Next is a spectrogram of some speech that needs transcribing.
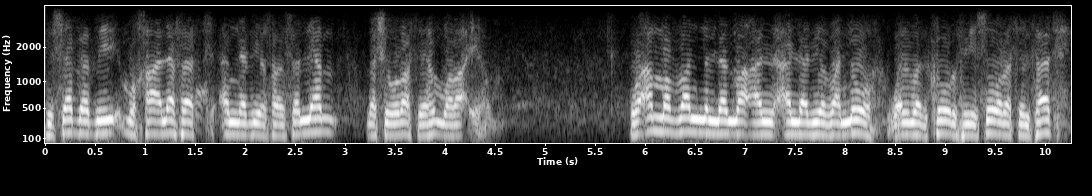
بسبب مخالفة النبي صلى الله عليه وسلم مشورتهم ورأيهم. وأما الظن الذي ظنوه والمذكور في سورة الفتح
